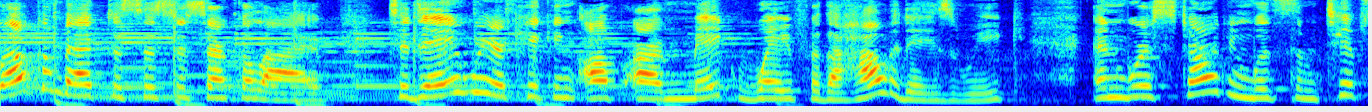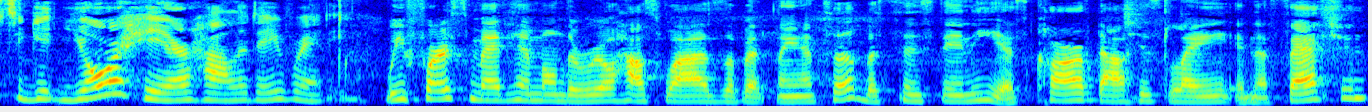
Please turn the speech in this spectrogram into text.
Welcome back to Sister Circle Live. Today we are kicking off our Make Way for the Holidays week, and we're starting with some tips to get your hair holiday ready. We first met him on The Real Housewives of Atlanta, but since then he has carved out his lane in the fashion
